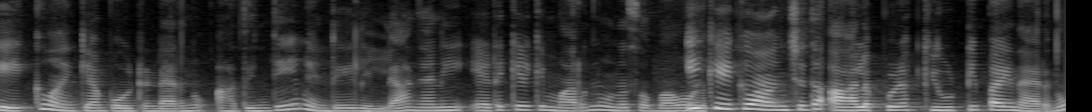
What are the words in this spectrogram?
കേക്ക് വാങ്ങിക്കാൻ പോയിട്ടുണ്ടായിരുന്നു. അതിന്റെയും എന്റെ കയ്യിലില്ല. ഞാൻ ഈ ഇടയ്ക്കിടയ്ക്ക് മറന്നു പോകുന്ന സ്വഭാവം. ഈ കേക്ക് വാങ്ങിച്ചത് ആലപ്പുഴ ക്യൂട്ടി പൈ എന്നായിരുന്നു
